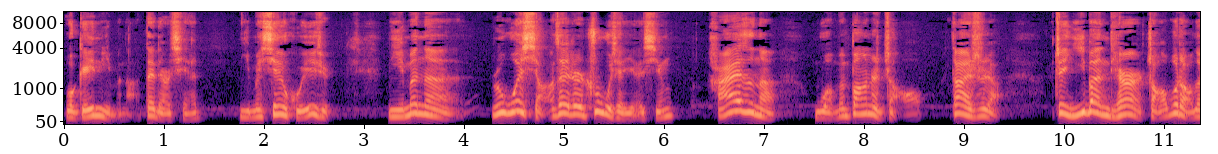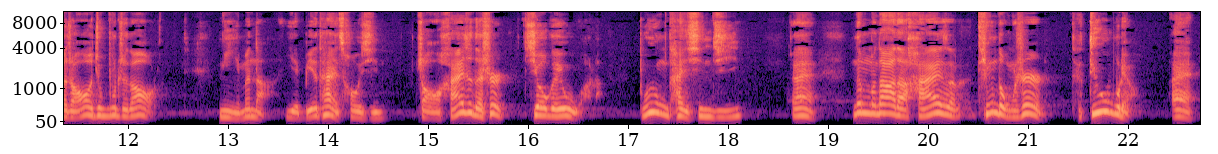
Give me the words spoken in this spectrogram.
我给你们呢带点钱，你们先回去。你们呢，如果想在这儿住下也行。孩子呢，我们帮着找。但是啊，这一半天找不找得着就不知道了。你们呐也别太操心，找孩子的事儿交给我了，不用太心急。哎，那么大的孩子了，挺懂事的，他丢不了。哎，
